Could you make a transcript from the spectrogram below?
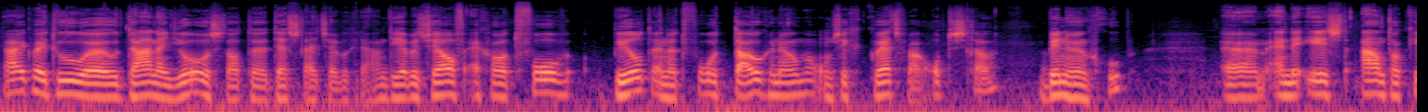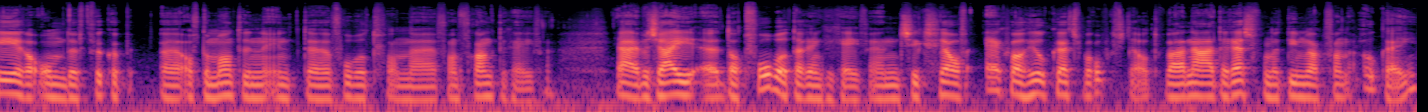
Ja, ik weet hoe, uh, Daan en Joris dat uh, destijds hebben gedaan. Die hebben zelf echt wel het voorbeeld en het voortouw genomen om zich kwetsbaar op te stellen binnen hun groep. Um, en de eerste aantal keren om de fuck-up uh, of de mand in, in het uh, voorbeeld van, uh, van Frank te geven. Ja, hebben zij dat voorbeeld daarin gegeven en zichzelf echt wel heel kwetsbaar opgesteld. Waarna de rest van het team dacht van oké, okay,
